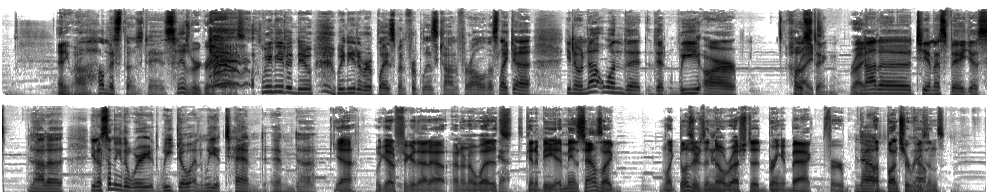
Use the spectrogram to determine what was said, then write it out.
Anyway, Oh, I'll miss those days. Those were great days. we need a new we need a replacement for BlizzCon for all of us. Like uh you know, not one that that we are hosting. right. Not a TMS Vegas, not a you know, something that we we go and we attend and uh yeah, we got to figure that out. I don't know what it's going to be. I mean, it sounds like like Blizzard's in no rush to bring it back for No, a bunch of no. reasons.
